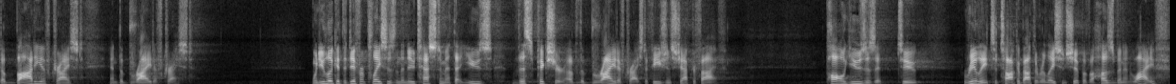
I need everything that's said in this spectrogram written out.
the body of Christ and the bride of Christ. When you look at the different places in the New Testament that use this picture of the bride of Christ, Ephesians chapter 5, Paul uses it to really to talk about the relationship of a husband and wife.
